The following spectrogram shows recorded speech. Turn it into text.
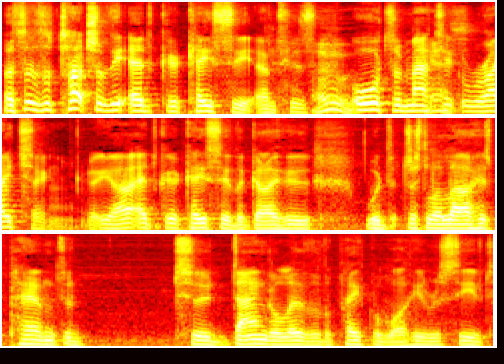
There's a touch of the Edgar Cayce and his Oh, automatic yes. writing. Yeah, Edgar Cayce, the guy who would just allow his pen to to dangle over the paper while he received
